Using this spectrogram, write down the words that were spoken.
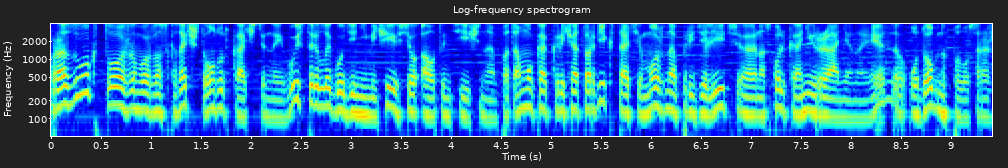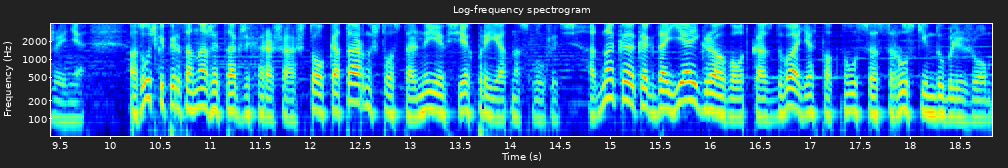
Про звук тоже можно сказать, что он тут качественный. Выстрелы, гудение мечей, все аутентично. Потому как кричат враги, кстати, можно определить, э, насколько они ранены. Это удобно в полусражении. Озвучка персонажей также хороша. Что Катарн, что остальные, всех приятно слушать. Однако, когда я играл в Outcast 2, я столкнулся с русским дубляжом.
